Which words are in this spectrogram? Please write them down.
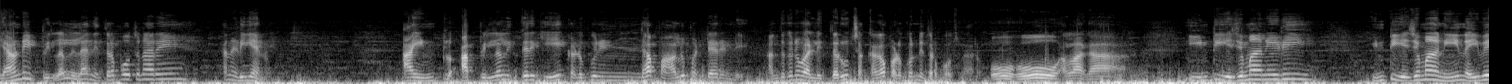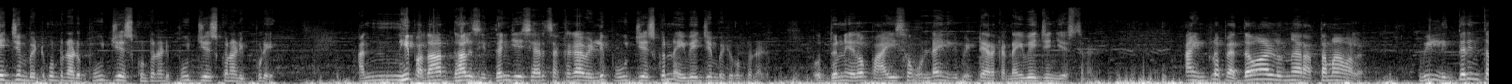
ఏమండి ఈ పిల్లలు ఇలా నిద్రపోతున్నారే అని అడిగాను. ఆ ఇంట్లో ఆ పిల్లలిద్దరికీ కడుపు నిండా పాలు పట్టారండి. అందుకని వాళ్ళిద్దరూ చక్కగా పడుకొని నిద్రపోతున్నారు. ఓహో అలాగా. ఈ ఇంటి యజమానిడి? ఇంటి యజమాని నైవేద్యం పెట్టుకుంటున్నాడు పూజ చేసుకుంటున్నాడు పూజ చేసుకున్నాడు ఇప్పుడే. అన్ని పదార్థాలు సిద్ధం చేశారు చక్కగా వెళ్ళి పూజ చేసుకుని నైవేద్యం పెట్టుకుంటున్నాడు. పొద్దున్న ఏదో పాయసం ఉండి ఆయనకి పెట్టారు అక్కడ నైవేద్యం చేస్తున్నాడు. ఆ ఇంట్లో పెద్దవాళ్ళు ఉన్నారు అత్తమామలు. వీళ్ళిద్దరు ఇంత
